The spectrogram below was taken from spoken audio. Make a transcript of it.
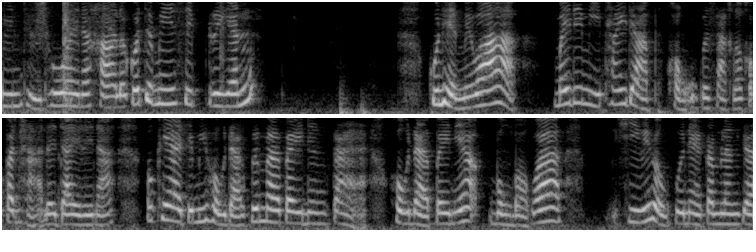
วินถือถ้วยนะคะ แล้วก็จะมีสิบเหรียญ คุณเห็นไหมว่า ไม่ได้มีไพ่ดาบของอุปสรรคแล้วก็ปัญหาใดๆเลยนะ โอเค อาจจะมี 6 ดาบขึ้นมาใบหนึ่งแต่ 6 ดาบใบเนี้ยบ่งบอกว่าชีวิตของคุณเนี่ยกำลังจะ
